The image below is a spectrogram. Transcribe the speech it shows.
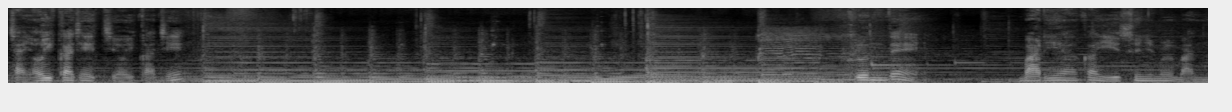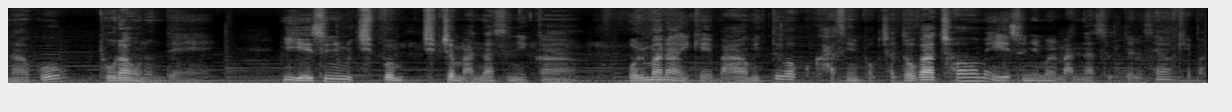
자, 여기까지 했지, 여기까지. 그런데 마리아가 예수님을 만나고 돌아오는데 이 예수님을 직접, 만났으니까 얼마나 이게 마음이 뜨겁고 가슴이 벅차. 너가 처음에 예수님을 만났을 때를 생각해봐.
